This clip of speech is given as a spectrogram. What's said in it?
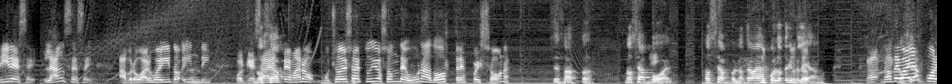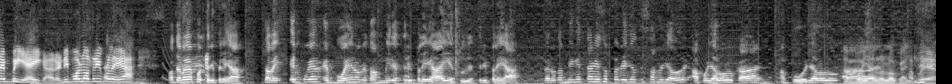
tírese, láncese a probar jueguitos indie, porque No esa sea- gente, mano, muchos de esos estudios son de una, dos, tres personas. Exacto. No seas bold. No seas bold. No te vayas por lo triple A. No No, no te vayas por NBA, cabrón, ni por los triple A. No te vayas por triple A. ¿Sabes? Es bueno, es bueno que tú admires triple A y estudies triple A, pero también están esos pequeños desarrolladores. Apoya lo local. Apoya lo local. Apoya lo local. Apoya-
